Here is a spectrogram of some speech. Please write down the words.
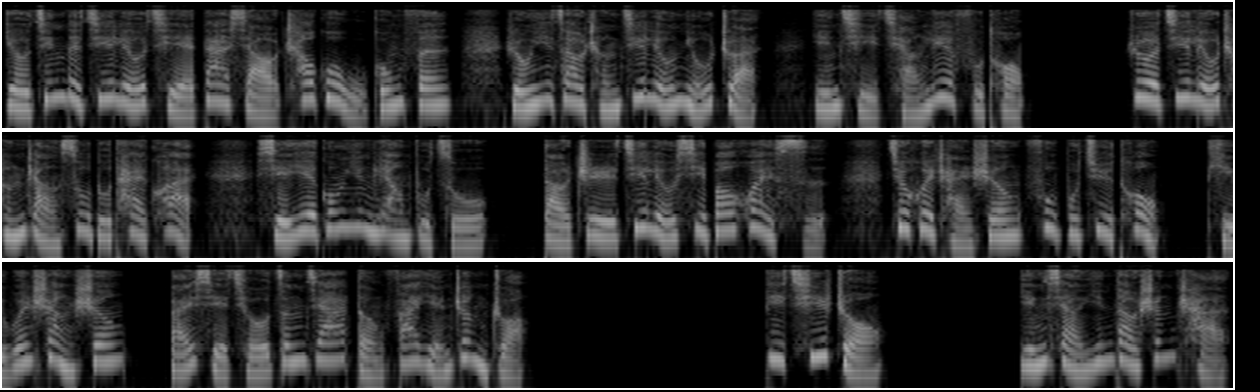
有经的肌瘤且大小超过五公分，容易造成肌瘤扭转，引起强烈腹痛。若肌瘤成长速度太快，血液供应量不足，导致肌瘤细胞坏死，就会产生腹部剧痛、体温上升、白血球增加等发炎症状。第七种，影响阴道生产。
